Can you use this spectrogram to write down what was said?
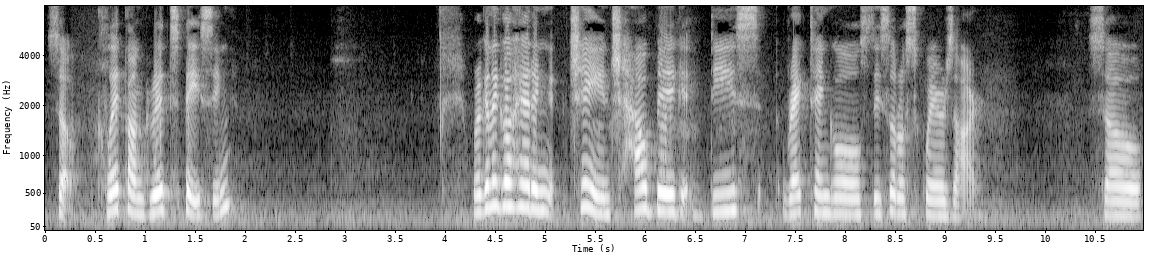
So click on grid spacing we're going to go ahead and change how big these rectangles, these little squares are. So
